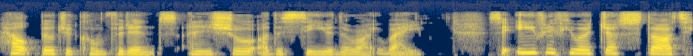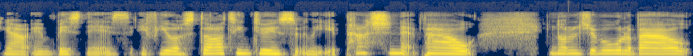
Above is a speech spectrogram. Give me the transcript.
help build your confidence and ensure others see you in the right way. So, even if you are just starting out in business, if you are starting doing something that you're passionate about, knowledgeable about,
